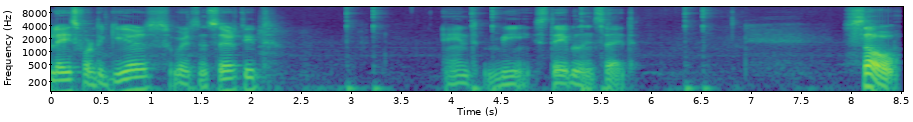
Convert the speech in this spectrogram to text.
place for the gears where it's inserted and be stable inside. So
